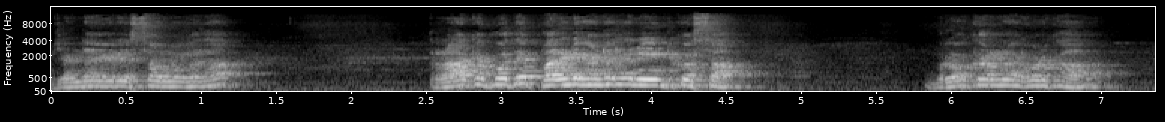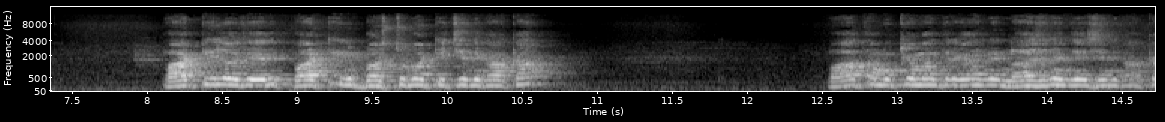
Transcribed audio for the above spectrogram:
జెండా ఎగరేస్తా ఉన్నావు కదా? రాకపోతే పన్నెండు గంటలకు నీ ఇంటికి వస్తా బ్రోకర్ నా కొడుక పార్టీలో చేరి పార్టీని బస్టు పట్టించింది కాక పాత ముఖ్యమంత్రి గారిని నాశనం చేసింది కాక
